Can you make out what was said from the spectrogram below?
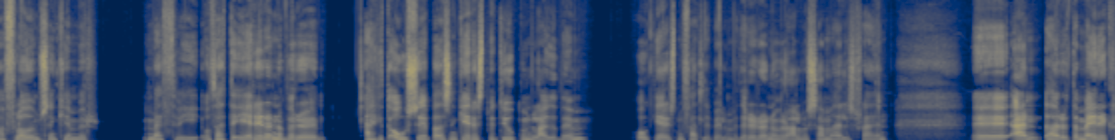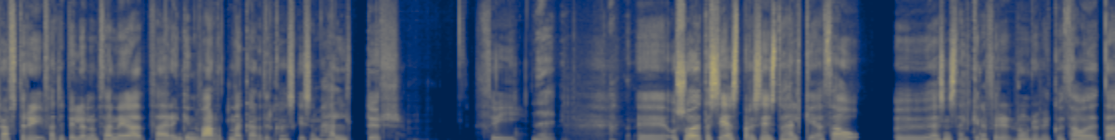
af flóðum sem kemur með því og þetta er í raun og veru ekkit ósvipað sem gerist við djúpum lagðum og gerist með fellibilum. Þetta er í raun og veru alveg sama eðlisfræðin. Uh, en það eru þetta meiri kraftur í fellibilunum þannig að það er engin varnagarður kannski sem heldur því. Nei, Uh, og svo þetta síðast bara síðustu helgi að þá, eða semst helgina fyrir rúmri viku, þá þetta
